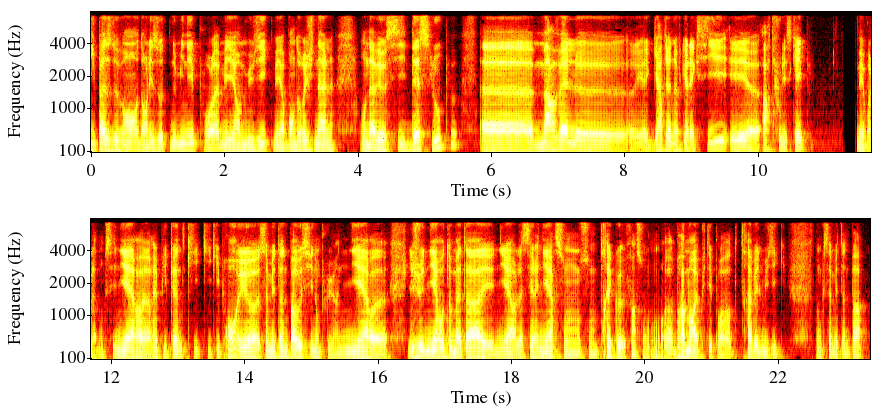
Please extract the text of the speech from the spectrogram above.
qui passe devant. Dans les autres nominés pour la meilleure musique, meilleure bande originale, on avait aussi Deathloop, euh, Marvel, euh, Guardian of Galaxy et euh, Artful Escape. Mais voilà, donc c'est Nier Replicant qui, qui, qui, prend et ça m'étonne pas aussi non plus. Hein. Nier, les jeux Nier Automata et Nier, la série Nier sont, sont très, enfin sont vraiment réputés pour avoir de très belles musiques, donc ça m'étonne pas.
